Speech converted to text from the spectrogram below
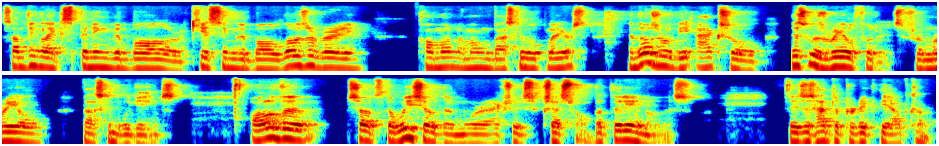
something like spinning the ball or kissing the ball. Those are very common among basketball players. And those were the actual, this was real footage from real basketball games. All of the shots that we showed them were actually successful, but they didn't know this. They just had to predict the outcome.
